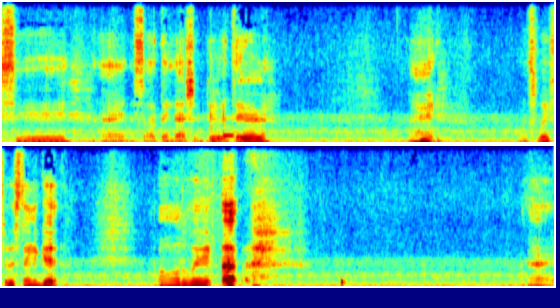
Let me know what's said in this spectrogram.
see all right so i think that should do it there. All right let's wait for this thing to get all the way up. All right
